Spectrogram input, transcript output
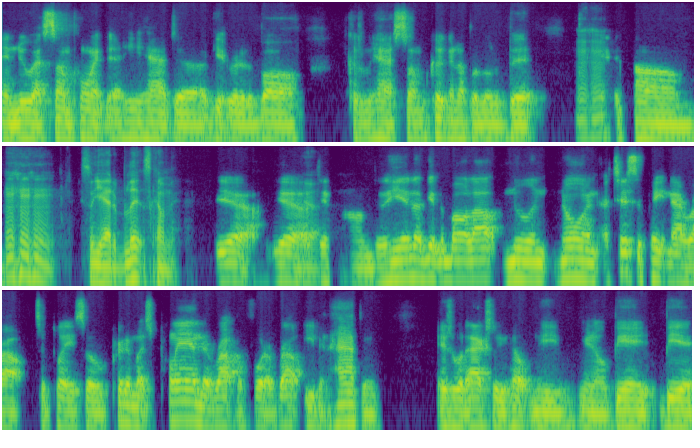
and knew at some point that he had to get rid of the ball because we had something cooking up a little bit. Mm-hmm. And, um, so you had a blitz coming. Yeah, yeah. yeah. Then, um, he ended up getting the ball out, knowing, knowing, anticipating that route to play. So pretty much plan the route before the route even happened is what actually helped me, you know, be be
